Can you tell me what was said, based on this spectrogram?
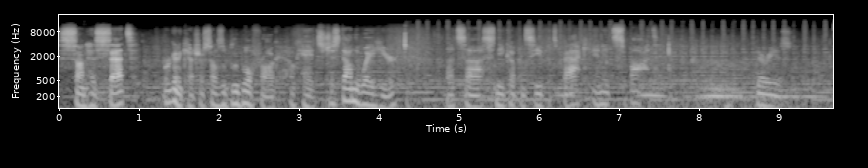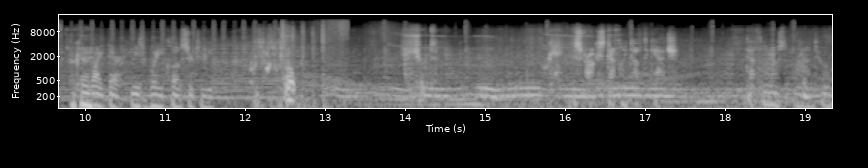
sun has set. We're gonna catch ourselves a blue bullfrog. Okay, it's just down the way here. Let's uh, sneak up and see if it's back in its spot. There he is, Okay. right there. And he's way closer to me. Oh, shoot. Okay, this frog is definitely tough to catch. Definitely knows that we're onto him.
